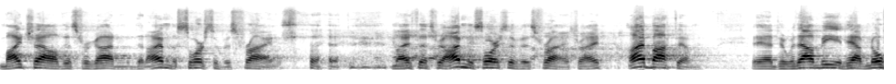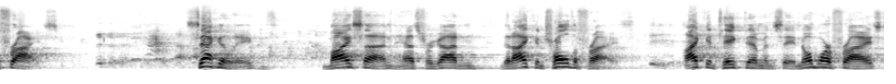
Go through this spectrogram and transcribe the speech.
my child has forgotten that I'm the source of his fries. my, that's right, I'm the source of his fries, right? I bought them. And without me, he'd have no fries. Secondly, my son has forgotten that I control the fries. I can take them and say, no more fries,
